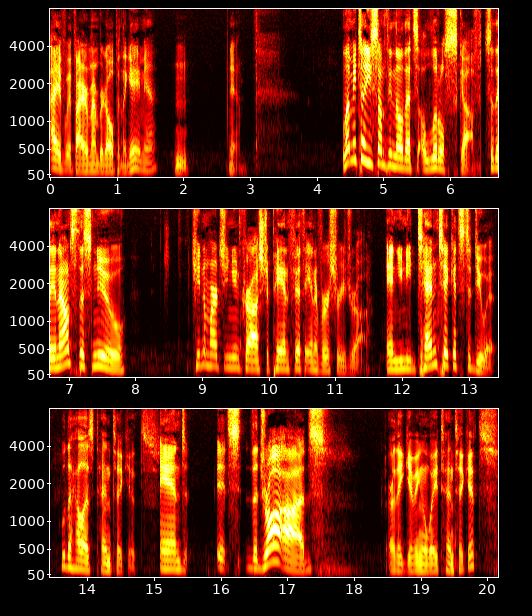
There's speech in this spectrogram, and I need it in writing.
I, if, if I remember to open the game, yeah. Hmm. Yeah. Let me tell you something though that's a little scuffed. So they announced this new Kingdom Hearts Union Cross Japan 5th anniversary draw. And you need 10 tickets to do it. Who the hell has ten tickets? And it's the draw odds, Are they giving away ten tickets?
